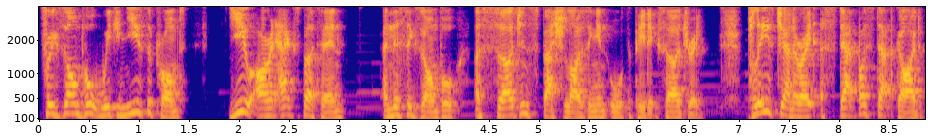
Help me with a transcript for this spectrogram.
For example, we can use the prompt, you are an expert in, in this example, a surgeon specializing in orthopedic surgery. Please generate a step-by-step -step guide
